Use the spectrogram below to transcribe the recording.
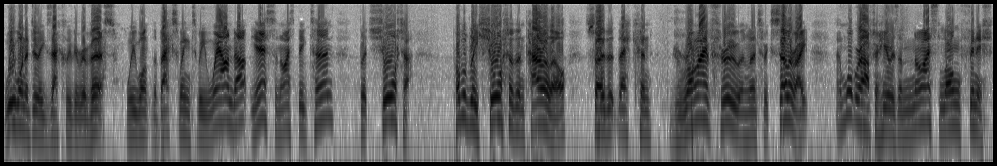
We want to do exactly the reverse. We want the backswing to be wound up, yes, a nice big turn, but shorter, probably shorter than parallel so that they can drive through and learn to accelerate. And what we're after here is a nice long finish.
